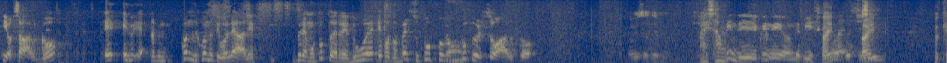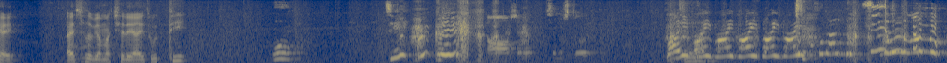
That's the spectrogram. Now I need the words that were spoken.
io salgo e, e- e- quando, quando attivo le ali premo tutto R2 e vado verso tutto, tutto verso alto. Vai, Samu. Quindi, quindi io non capisco. Vai, vai. Ok. Adesso dobbiamo accelerare tutti. Oh. Sì? No, siamo, siamo storici. Vai, vai, vai, vai, vai, vai! Stiamo volando! Sì, stiamo volando!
